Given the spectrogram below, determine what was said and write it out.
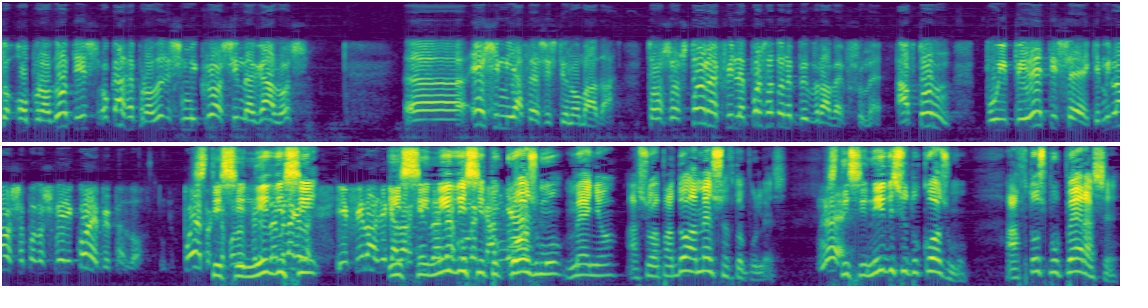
το, ο προδότης, ο κάθε προδότης, μικρός ή μεγάλος, ε, έχει μία θέση στην ομάδα. Τον σωστό ρε φίλε πώς θα τον επιβραβεύσουμε; Αυτόν που υπηρέτησε, και μιλάω σε ποδοσφαιρικό επίπεδο. Που έπαιξε Στη ποδοσφαίρι, δεν συνείδηση, μιλάγαμε- οι φίλαθλοι η καταρχήν δεν συνείδηση έχουμε του καμιά- κόσμου, Μένιο, ας σου απαντώ αμέσως αυτό που λες. Ναι. Στη συνείδηση του κόσμου, αυτός που πέρασε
